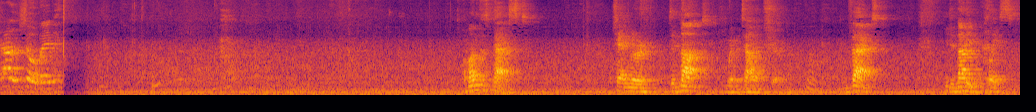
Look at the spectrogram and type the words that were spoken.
Talent show, baby. A month has passed. Chandler did not win the talent show. In fact, he did not even place.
